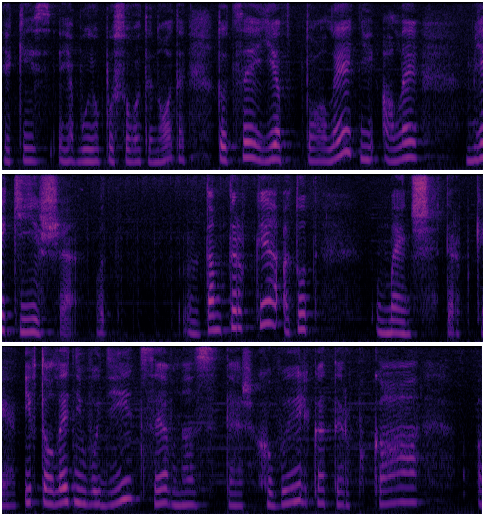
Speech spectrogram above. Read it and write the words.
якісь я буду описувати ноти, то це є в туалетній, але м'якіше. От, там терпке, а тут менш терпке. І в туалетній воді це в нас теж хвилька, терпка, е,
